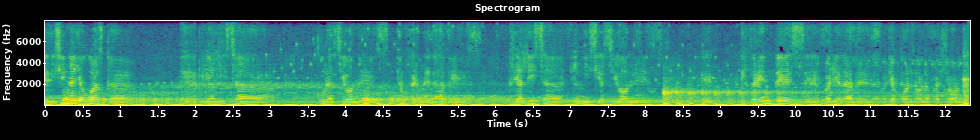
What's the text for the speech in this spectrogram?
medicina ayahuasca eh, realiza curaciones, enfermedades, realiza iniciaciones, eh, diferentes eh, variedades de acuerdo a la persona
